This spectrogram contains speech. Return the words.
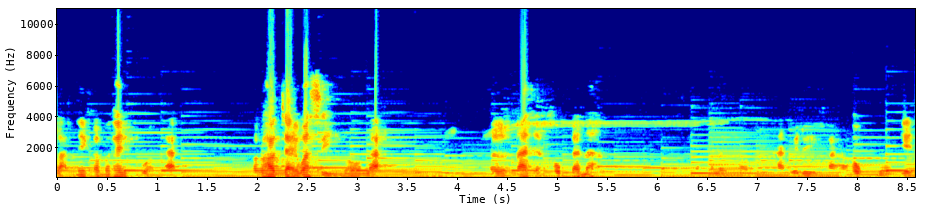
หลังๆนี่ก็ไม่ค่อยปวดล้วเพราะเข้าใจว่าสี่โมงละเออ น่าจะครบแล้วนะก็เลยก็หันไปดูอีกค่าหกโมงเย็น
